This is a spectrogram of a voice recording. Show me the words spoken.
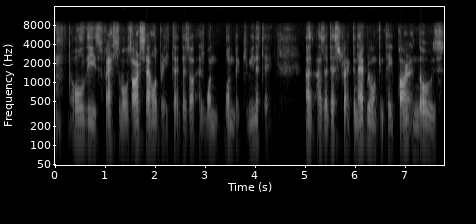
all these festivals are celebrated as, a, as one one big community, as, as a district, and everyone can take part in those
